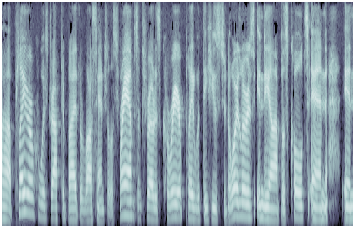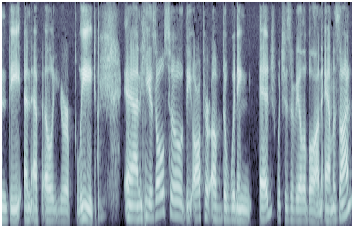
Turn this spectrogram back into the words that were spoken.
uh, player who was drafted by the Los Angeles Rams and throughout his career played with the Houston Oilers, Indianapolis Colts, and in the NFL Europe League. And he is also the author of The Winning Edge, which is available on Amazon.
